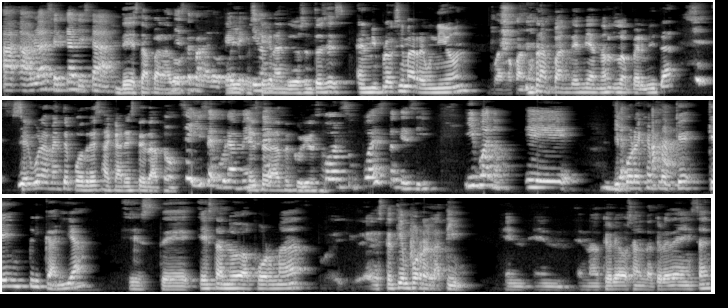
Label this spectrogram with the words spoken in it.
habla acerca de esta... De esta paradoja. De esta paradoja, Oye, pues qué grandioso. Entonces, en mi próxima reunión, bueno, cuando la pandemia nos lo permita, seguramente podré sacar este dato. Sí, seguramente. Este dato curioso. Por supuesto que sí. Y bueno, eh, y por ejemplo, ¿qué, ¿qué, implicaría este, esta nueva forma, este tiempo relativo en, en, en, la teoría, o sea, en la teoría de Einstein?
